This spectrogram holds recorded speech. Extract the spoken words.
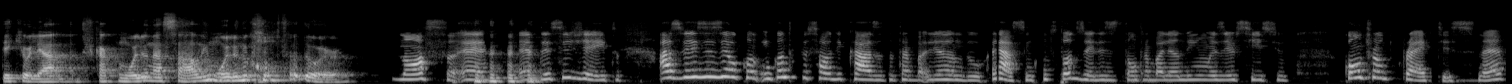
ter que olhar, ficar com um olho na sala e um olho no computador. Nossa, é, é desse jeito. Às vezes eu, enquanto o pessoal de casa está trabalhando, aliás, enquanto todos eles estão trabalhando em um exercício controlled practice, né?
